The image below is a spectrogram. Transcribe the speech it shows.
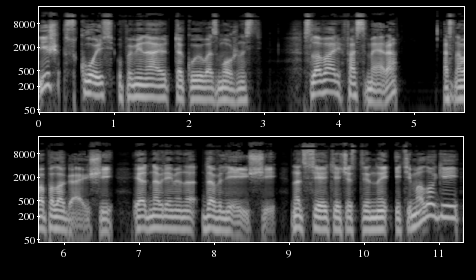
лишь вскользь упоминают такую возможность. Словарь Фасмера, основополагающий и одновременно давлеющий над всей отечественной этимологией,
